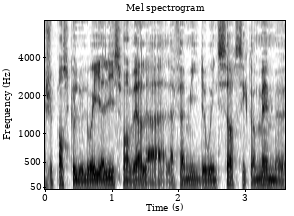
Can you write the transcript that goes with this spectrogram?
je pense que le loyalisme envers la, la famille de Windsor, c'est quand même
